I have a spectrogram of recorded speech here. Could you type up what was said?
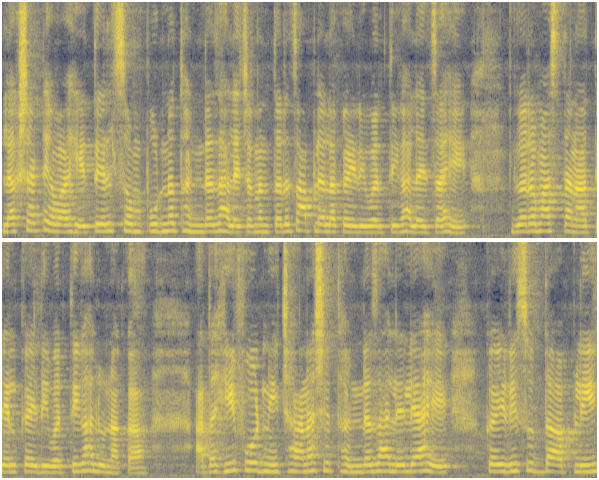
लक्षात ठेवा हे तेल संपूर्ण थंड झाल्याच्या नंतरच आपल्याला कैरीवरती घालायचं आहे. गरम असताना तेल कैरीवरती घालू नका. आता ही फोडणी छान अशी थंड झालेली आहे. कैरीसुद्धा आपली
